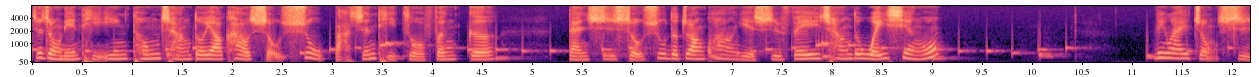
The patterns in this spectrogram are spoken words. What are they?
这种连体婴通常都要靠手术把身体做分割，但是手术的状况也是非常的危险哦。另外一种是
